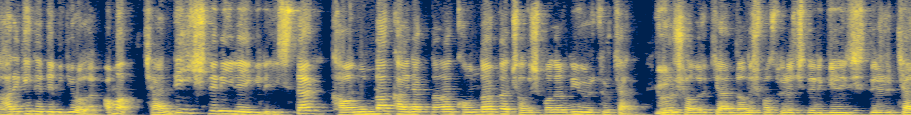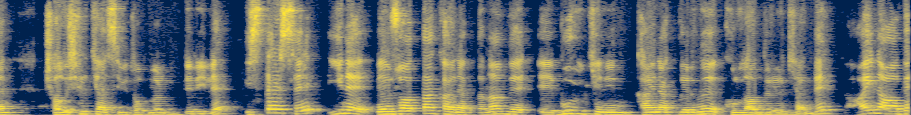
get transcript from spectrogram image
hareket edebiliyorlar. Ama kendi işleriyle ilgili ister kanundan kaynaklanan konularda çalışmalarını yürütürken, görüş alırken, danışma süreçleri geliştirirken, çalışırken sivil toplum örgütleriyle isterse yine mevzuattan kaynaklanan ve e, bu ülkenin kaynaklarını kullandırırken de aynı AB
